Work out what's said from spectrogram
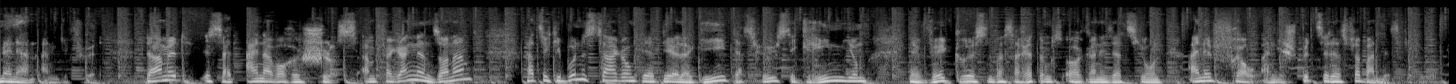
Männern angeführt. Damit ist seit einer Woche Schluss. Am vergangenen Sonnabend hat sich die Bundestagung der DLRG, das höchste Gremium der weltgrößten Wasserrettungsorganisation, eine Frau an die Spitze des Verbandes gewählt.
